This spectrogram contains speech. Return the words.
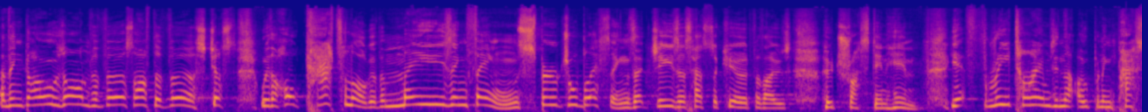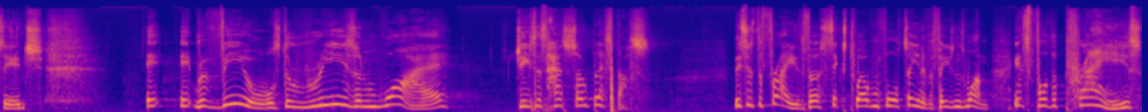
And then goes on for verse after verse, just with a whole catalogue of amazing things, spiritual blessings that Jesus has secured for those who trust in him. Yet, three times in that opening passage, it, it reveals the reason why Jesus has so blessed us. This is the phrase, verse 6, 12, and 14 of Ephesians 1. It's for the praise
